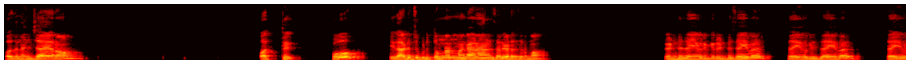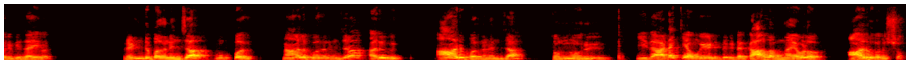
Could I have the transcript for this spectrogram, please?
பதினஞ்சாயிரம். பத்து. இப்போ இதை அடிச்சு கொடுத்தோம்னா நமக்கான ஆன்சர் கிடைச்சிருமா? ரெண்டு சைவருக்கு ரெண்டு சைவர் சைவருக்கு சைவர் சைவருக்கு சைவர். ரெண்டு பதினஞ்சா முப்பது. நாலு பதினஞ்சா அறுபது. ஆறு பதினஞ்சா தொண்ணூறு. இதை அடக்கி அவங்க எடுத்துக்கிட்ட காலம் தான் எவ்வளோ? ஆறு வருஷம்.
